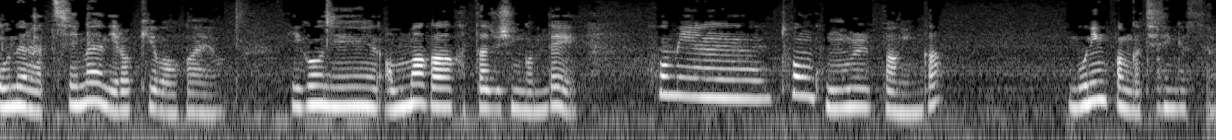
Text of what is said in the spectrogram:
오늘 아침은 이렇게 먹어요. 이거는 엄마가 갖다 주신 건데 호밀 통 곡물빵인가? 모닝빵 같이 생겼어요.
